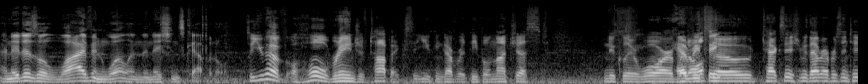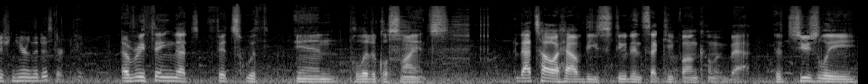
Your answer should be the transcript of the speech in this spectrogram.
and it is alive and well in the nation's capital. So you have a whole range of topics that you can cover with people, not just nuclear war, but Everything- also taxation without representation here in the district. Everything that fits within political science. That's how I have these students that keep on coming back. It's usually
